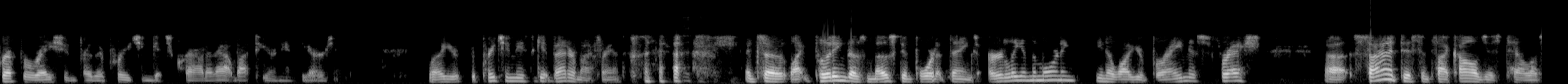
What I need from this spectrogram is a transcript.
preparation for their preaching gets crowded out by tyranny of the urgent well, your, your preaching needs to get better, my friend. and so, like putting those most important things early in the morning, you know, while your brain is fresh. Uh, scientists and psychologists tell us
